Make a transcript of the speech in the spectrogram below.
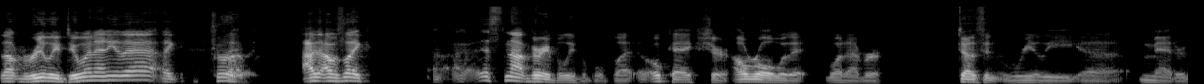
without really doing any of that. Like, True. I, I was like, Uh, it's not very believable, but okay, sure, I'll roll with it. Whatever. Doesn't really uh, matter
